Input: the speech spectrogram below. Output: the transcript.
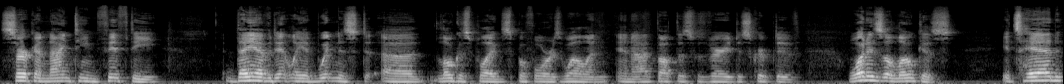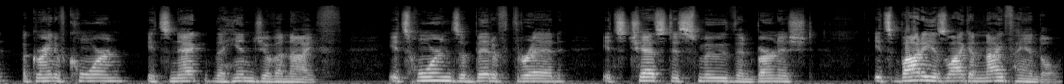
circa 1950 they evidently had witnessed uh, locust plagues before as well, and, and I thought this was very descriptive. What is a locust? Its head, a grain of corn, its neck, the hinge of a knife, its horns, a bit of thread, its chest is smooth and burnished, its body is like a knife handle,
